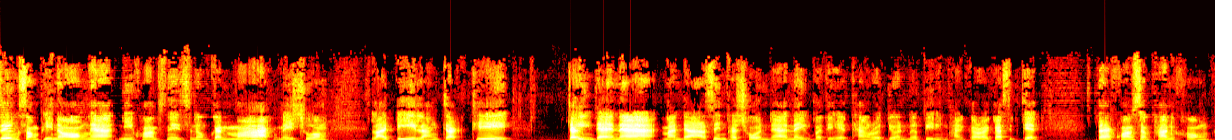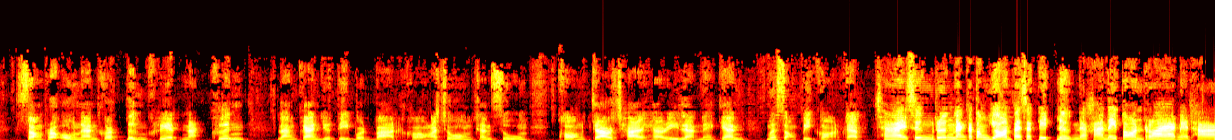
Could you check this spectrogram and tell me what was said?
ซึ่งสองพี่น้องนะฮะมีความสนิทสนมกันมากในช่วงหลายปีหลังจากที่เจ้าหญิงไดอาน่ามารดาสิ้นพระชนม์นะในอุบัติเหตุทางรถยนต์เมื่อปี 1997 แต่ความสัมพันธ์ของสองพระองค์นั้นก็ตึงเครียดหนักขึ้น หลังการยุติบทบาทของราชวงศ์ชั้นสูงของเจ้าชายแฮร์รี่และเมแกนเมื่อ 2 ปีก่อนครับ ใช่ ซึ่งเรื่องนั้นก็ต้องย้อนไปสักนิดหนึ่งนะคะ ในตอนแรกเนี่ยทาง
